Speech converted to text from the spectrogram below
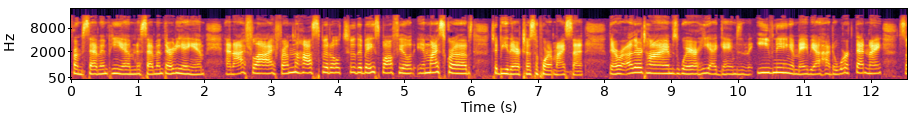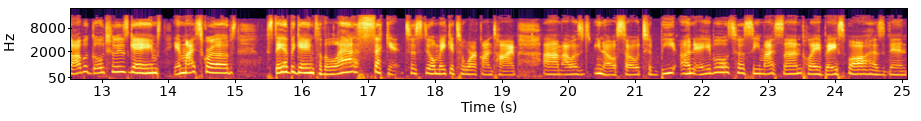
from 7 p.m. to 7.30 a.m. And I fly from the hospital to the baseball field in my scrubs to be there to support my son. There were other times where he had games in the evening and maybe I had to work that night. So I would go to his games in my scrubs stay at the game to the last second to still make it to work on time. Um, I was, you know, so to be unable to see my son play baseball has been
